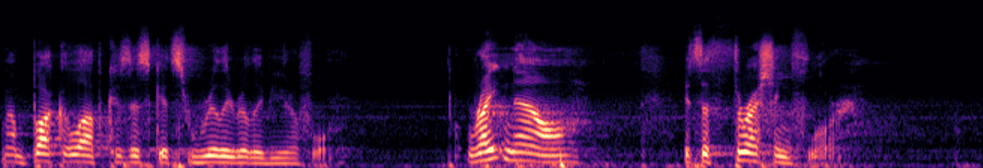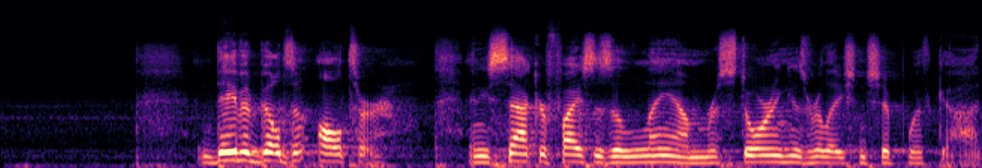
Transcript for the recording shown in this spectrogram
Now, buckle up because this gets really, really beautiful. Right now, it's a threshing floor. And David builds an altar and he sacrifices a lamb, restoring his relationship with God.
